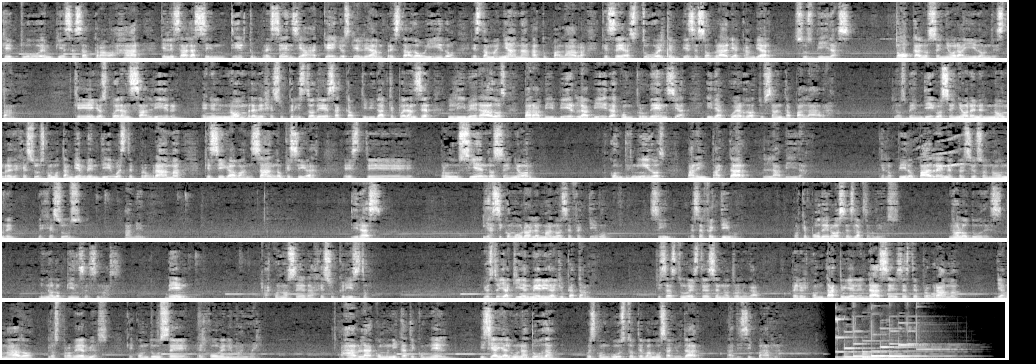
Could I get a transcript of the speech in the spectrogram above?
que tú empieces a trabajar, que les hagas sentir tu presencia a aquellos que le han prestado oído esta mañana a tu palabra, que seas tú el que empieces a obrar y a cambiar sus vidas. Tócalos, Señor, ahí donde están. Que ellos puedan salir en el nombre de Jesucristo de esa cautividad, que puedan ser liberados para vivir la vida con prudencia y de acuerdo a tu santa palabra. Los bendigo, Señor, en el nombre de Jesús, como también bendigo este programa, que siga avanzando, que siga este, produciendo, Señor, contenidos para impactar la vida. Te lo pido, Padre, en el precioso nombre de Jesús. Amén. Dirás, y así como oró el hermano es efectivo. Sí, es efectivo, porque poderoso es la de Dios. No lo dudes y no lo pienses más. Ven a conocer a Jesucristo. Yo estoy aquí en Mérida, Yucatán. Quizás tú estés en otro lugar pero el contacto y el enlace es este programa llamado Los Proverbios que conduce el joven Emanuel. Habla, comunícate con él y si hay alguna duda, pues con gusto te vamos a ayudar a disiparla.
